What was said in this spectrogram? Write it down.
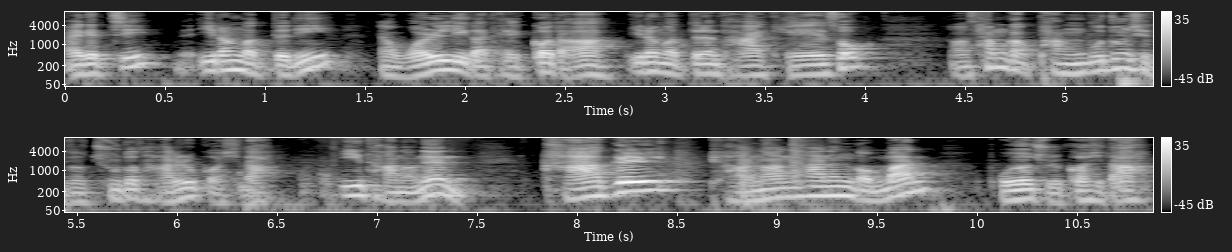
알겠지? 네, 이런 것들이 원리가 될 거다. 이런 것들은 다 계속 어, 삼각 방부 등식에서 주로 다룰 것이다. 이 단어는 각을 변환하는 것만 보여줄 것이다.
